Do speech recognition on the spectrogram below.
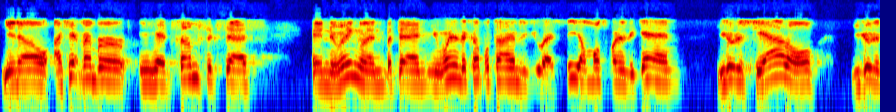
you know, I can't remember. He had some success in New England, but then you win it a couple times at USC, almost win it again. You go to Seattle, you go to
